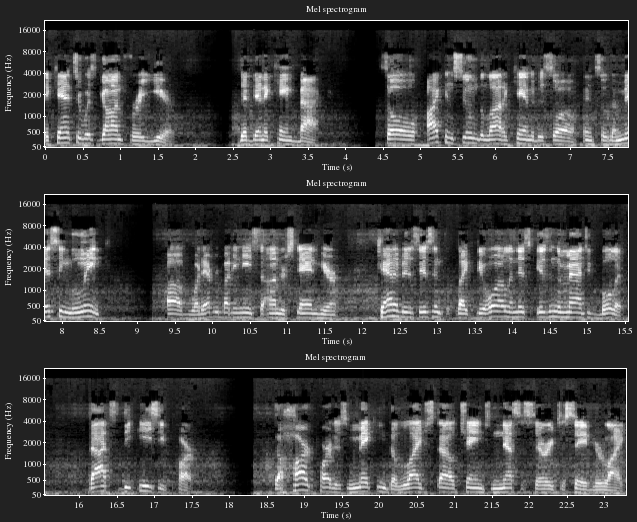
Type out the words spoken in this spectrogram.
the cancer was gone for a year. That Then it came back. So I consumed a lot of cannabis oil. And so the missing link of what everybody needs to understand here cannabis isn't like the oil in this isn't the magic bullet. That's the easy part. The hard part is making the lifestyle change necessary to save your life.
